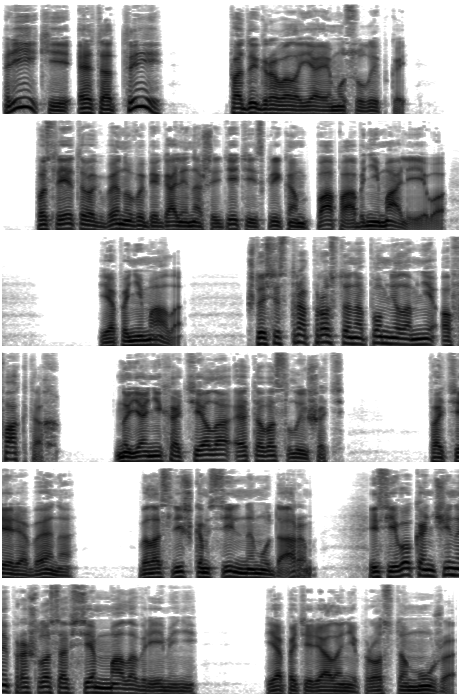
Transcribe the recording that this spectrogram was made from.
«Рики, это ты?» Подыгрывала я ему с улыбкой. После этого к Бену выбегали наши дети и с криком «Папа!» обнимали его. Я понимала, что сестра просто напомнила мне о фактах, но я не хотела этого слышать. Потеря Бена была слишком сильным ударом, и с его кончиной прошло совсем мало времени. Я потеряла не просто мужа,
